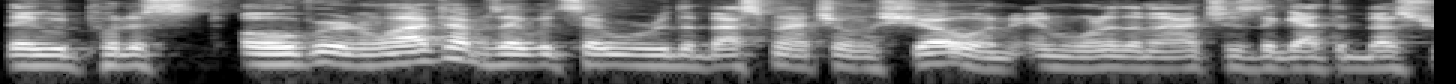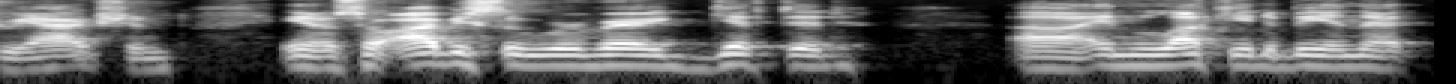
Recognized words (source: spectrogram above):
They would put us over, and a lot of times they would say we were the best match on the show, and, and one of the matches that got the best reaction. You know, so obviously we were very gifted uh, and lucky to be in that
